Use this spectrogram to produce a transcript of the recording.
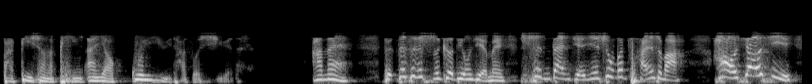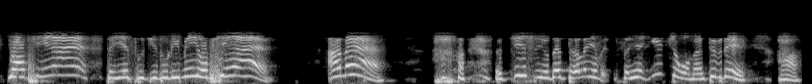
把地上的平安要归于他所喜悦的人。阿妹，在在这个时刻，弟兄姐妹，圣诞节也是我们传什么好消息？有平安，在耶稣基督里面有平安。阿妹，即使有的得了，也神也医治我们，对不对？啊，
